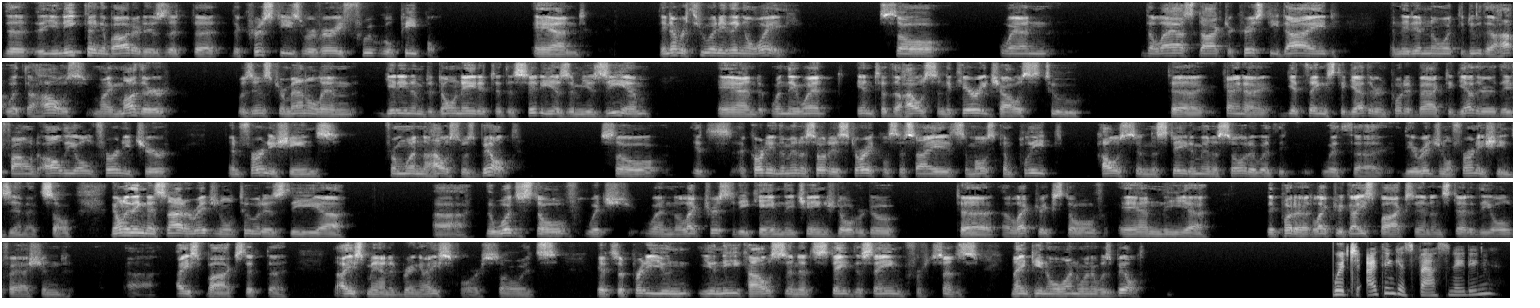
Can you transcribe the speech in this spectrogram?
the the unique thing about it is that the the Christies were very frugal people, and they never threw anything away. So when the last Dr. Christie died, and they didn't know what to do the, with the house, my mother was instrumental in getting them to donate it to the city as a museum. And when they went into the house and the carriage house to to kind of get things together and put it back together, they found all the old furniture and furnishings from when the house was built. So it's according to the Minnesota Historical Society, it's the most complete house in the state of Minnesota with with uh, the original furnishings in it. So the only thing that's not original to it is the uh, uh, the wood stove, which when electricity came, they changed over to to electric stove, and the uh, they put an electric ice box in instead of the old fashioned uh, ice box that the, the iceman would bring ice for. So it's it's a pretty un- unique house, and it's stayed the same for since 1901 when it was built. Which I think is fascinating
